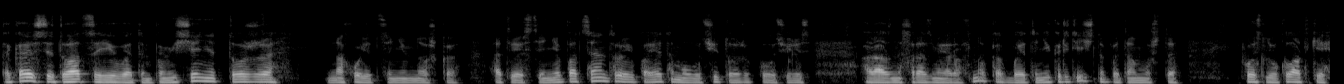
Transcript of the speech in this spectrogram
Такая же ситуация и в этом помещении тоже находится немножко отверстие не по центру, и поэтому лучи тоже получились разных размеров. Но как бы это не критично, потому что после укладки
